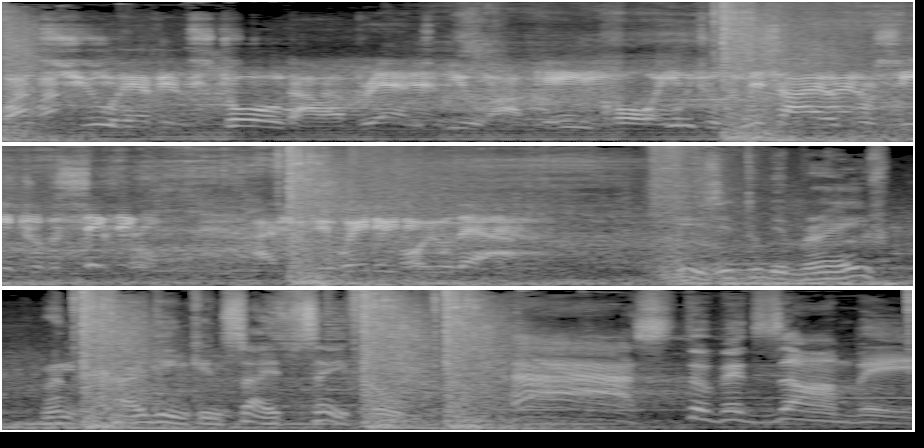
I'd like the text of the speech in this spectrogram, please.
Once you have installed our brand new arcane core into the missile, proceed to the safe room. I shall be waiting for you there. Easy to be brave when hiding inside safe room. Ah, stupid zombies!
